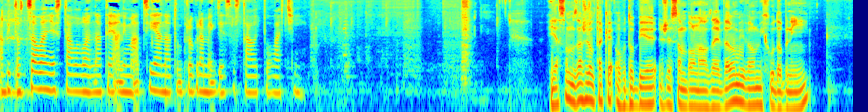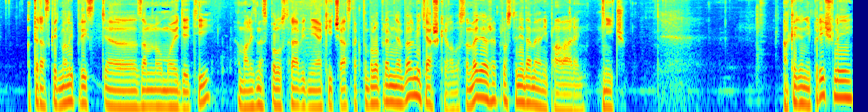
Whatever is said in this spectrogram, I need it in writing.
Aby to celé nestalo len na tej animácii a na tom programe, kde sa stále platí. Ja som zažil také obdobie, že som bol naozaj veľmi, veľmi chudobný. A teraz, keď mali prísť e, za mnou moje deti, a mali sme spolu stráviť nejaký čas, tak to bolo pre mňa veľmi ťažké, lebo som vedel, že proste nedáme ani plaváreň. Nič. A keď oni prišli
